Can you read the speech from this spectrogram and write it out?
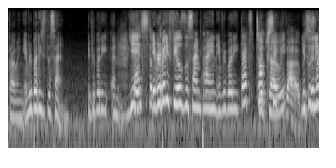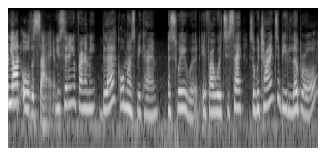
going. Everybody's the same. Everybody and yes, everybody feels the same pain. Everybody. That's toxic, Joey, though, because we're in- not all the same. You're sitting in front of me. Black almost became a swear word. If I were to say, so we're trying to be liberal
